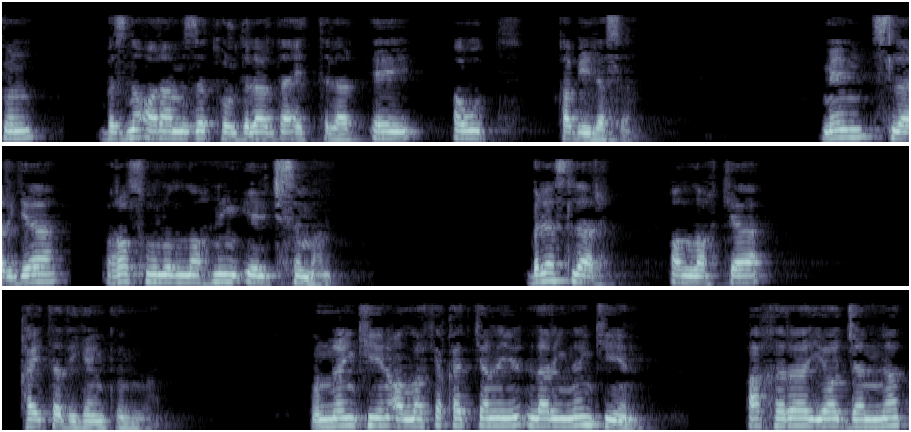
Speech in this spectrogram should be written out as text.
kun bizni oramizda turdilarda aytdilar ey avud qabilasi men sizlarga rasulullohning elchisiman bilasizlar allohga qaytadigan kunni undan keyin allohga qaytganlaringdan keyin axiri yo jannat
